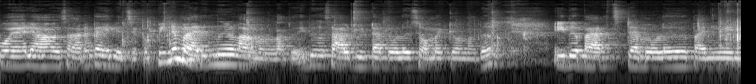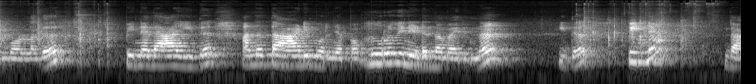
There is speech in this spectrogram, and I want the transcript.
പോയാലും ആ ഒരു സാധനം കയ്യിൽ വെച്ചേക്കും. പിന്നെ മരുന്നുകളാണുള്ളത്. ഇത് സാൽബ്യൂട്ടാമോൾ ചുമയ്ക്കുള്ളത്. ഇത് പാരസിറ്റമോൾ പനി വരുമ്പോൾ ഉള്ളത് പിന്നെ ദാ ഇത് അന്ന് താടി മുറിഞ്ഞപ്പം മുറിവിനിടുന്ന മരുന്ന് ഇത്. പിന്നെ ഇതാ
